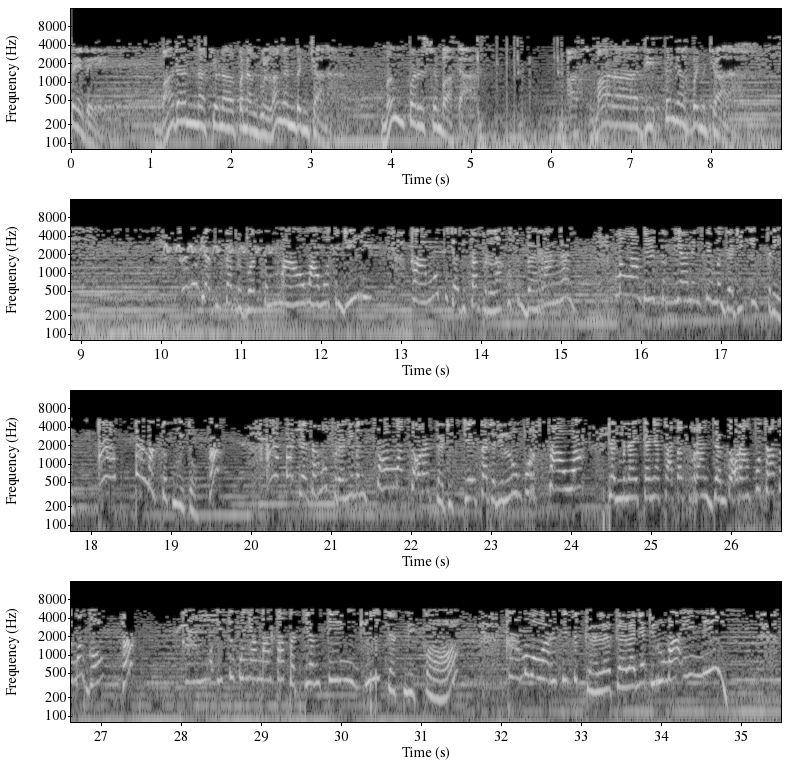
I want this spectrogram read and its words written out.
BNPB, Badan Nasional Penanggulangan Bencana, mempersembahkan Asmara di Tengah Bencana. Kamu tidak bisa berbuat semau-maumu sendiri. Kamu tidak bisa berlaku sembarangan. Mengambil Setianingsih menjadi istri. Apa maksudmu itu? Hah? Apa dasarmu berani mencomot seorang gadis desa dari lumpur sawah dan menaikkannya ke atas ranjang seorang putra Tumenggung? Hah? Kamu itu punya martabat yang tinggi, Jatmiko. Kamu mewarisi segala-galanya di rumah ini.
